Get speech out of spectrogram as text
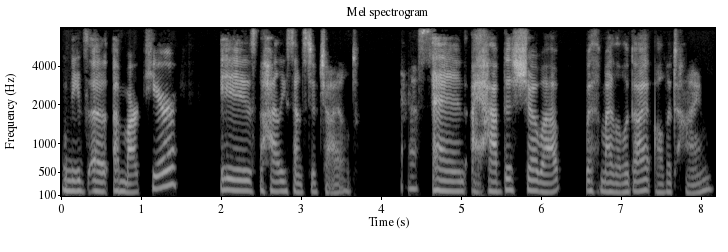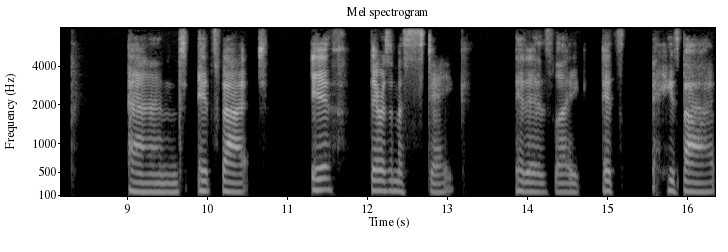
needs a, a mark here is the highly sensitive child. Yes. And I have this show up with my little guy all the time. And it's that if there is a mistake, it is like, it's, he's bad.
